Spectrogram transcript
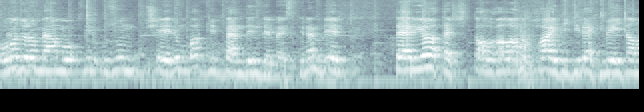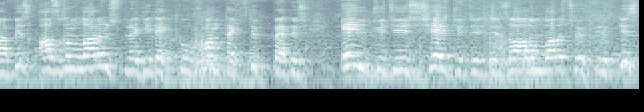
Ona görə mənim o bir uzun şeirim var, bir bəndini demək istəyirəm. Deyir, Dərya tək dalğalanıb haydi girək meydana biz azğınların üstünə gedək tufan tək düppədüz el gücü, sel gücü zalimları çöktürübdüz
